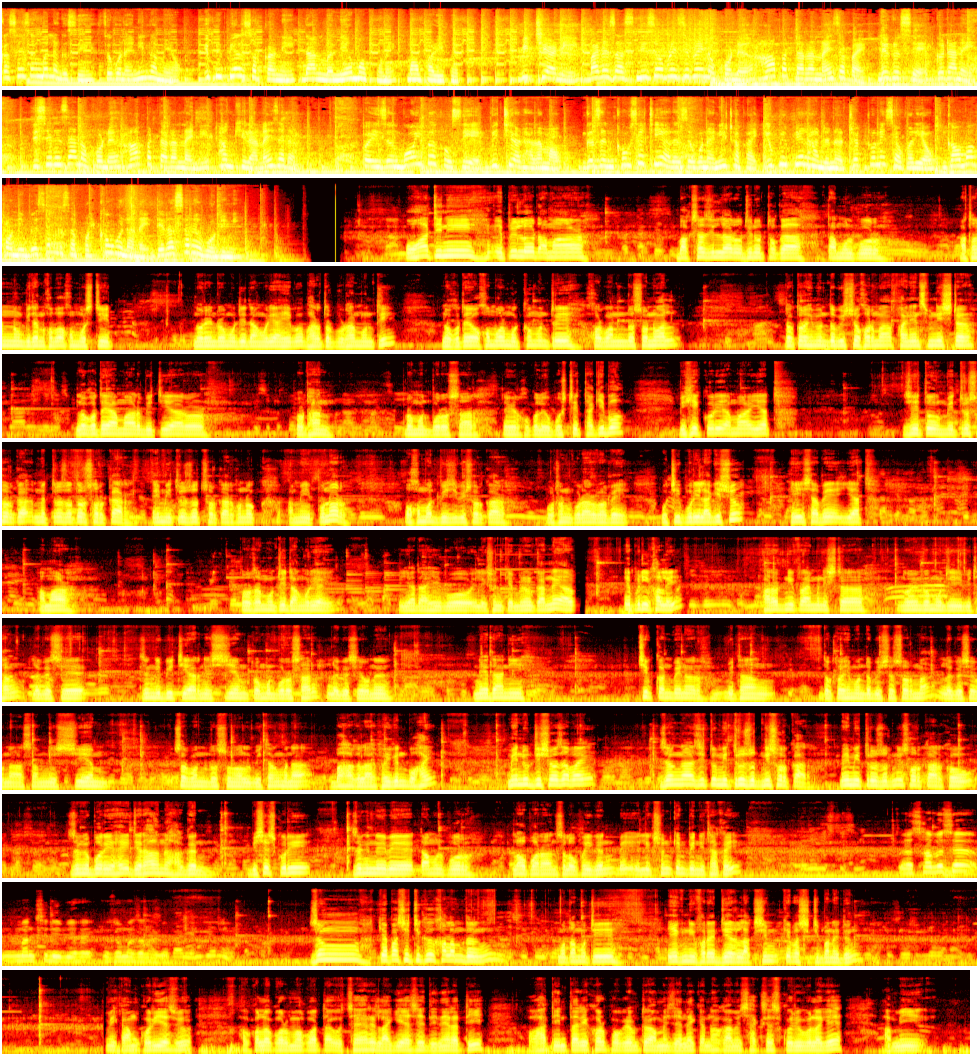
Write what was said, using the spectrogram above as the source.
गासैजोंबो लोगोसे जौगानायनि लामायाव इउपिपिएल सरकारनि दान मोननैयाव मावफुंनाय मावफारिफोर बिटिआरनि बा रोजा स्निजौ ब्रैजिब्रै न'खरनो हा पाट्टा राननाय जाबाय लोगोसे गोदानै जिसे रोजा न'खरनो हा पाट्टा राननायनि थांखि लानाय जादों फै जों बयबो खौसेयै बिटिआर हालामाव गोजोन खौसेथि आरो जौगानायनि थाखाय इउपिपिएल हानजानो ट्रेक्टरनि सावगारियाव गावबा गावनि बेसेन गोसा भटखौ होनानै देरहासार होबावदिनि অহা তিনি এপ্ৰিলত আমাৰ বাক্সা জিলাৰ অধীনত থকা তামোলপুৰ আঠাৱন্ন নং বিধানসভা সমষ্টিত নৰেন্দ্ৰ মোদী ডাঙৰীয়া আহিব ভাৰতৰ প্ৰধানমন্ত্ৰী। লগতে অসমৰ মুখ্যমন্ত্ৰী Sarbananda Sonowal doctor Himanta Biswa Sarma finance minister লগতে আমাৰ বি টি আৰৰ প্ৰধান প্ৰমোদ বড়ো ছাৰ তেখেতসকলে উপস্থিত থাকিব। বিশেষ কৰি আমাৰ ইয়াত যিহেতু মিত্ৰ চৰকাৰ মিত্ৰজোঁটৰ চৰকাৰ এই মিত্ৰজোঁট চৰকাৰখনক আমি পুনৰ অসমত বি জে পি চৰকাৰ গঠন কৰাৰ বাবে উঠি পৰি লাগিছোঁ। সেই হিচাপে ইয়াত আমাৰ প্ৰধানমন্ত্ৰী ডাঙৰীয়াই ইয়াত আহিব ইলেকশ্যন কেম্পেইনৰ কাৰণে আৰু এপ্ৰিল খালি भारतनि प्राइम मिनिस्टार नरेन्द्र मोदी बिथां लोगोसे जोंनि बि टि आरनि सि एम प्रमद बर' सार लोगोसेयावनो नेडानि चिफ कनभेनर बिथां डक्टर हिमन्त बिश्व शर्मा लोगोसेयावनो आसामनि सि एम सर्बानन्द सनल बिथांमोना बाहागो लाफैगोन बहाय मेन उद्देश्यआ जाबाय जोंहा जिथु मित्रजोतनि सरकार बे मित्रजोतनि सरकारखौ जोङो बोरैहाय देरहाहोनो हागोन बिसेसकरि जोंनि नैबे तामुलपुर लावपारा ओनसोलाव फैगोन बे इलेक्सन केम्पेइननि थाखाय साबेसे मानसिनि बेहाय जमा जानो हागौ जों केपासिटिखौ खालामदों मथा मथि एकनिफ्राय डेर लाखसिम केपासिटि बानायदों আমি কাম কৰি আছোঁ সকলো কৰ্মকৰ্তা উৎসাহেৰে লাগি আছে দিনে ৰাতি অহা তিনি তাৰিখৰ প্ৰগ্ৰেমটো আমি যেনেকৈ নহওক আমি ছাকচেছ কৰিব লাগে। আমি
